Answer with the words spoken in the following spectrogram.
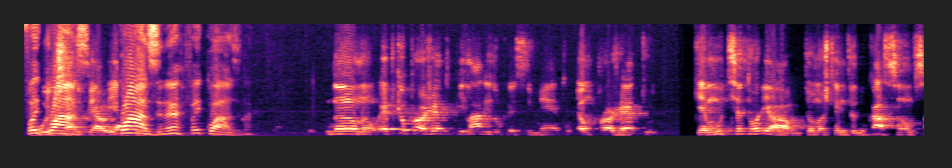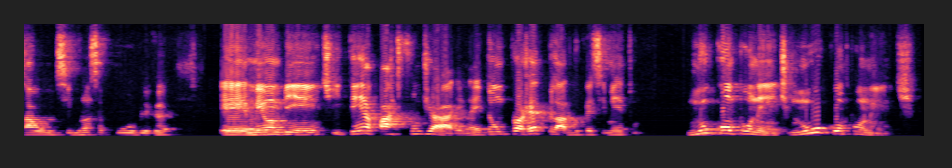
Foi quase. quase, né? Foi quase, né? Não, não. É porque o projeto Pilares do Crescimento é um projeto que é muito setorial. Então, nós temos educação, saúde, segurança pública, é, meio ambiente e tem a parte fundiária. Né? Então, o projeto Pilares do Crescimento, no componente, no componente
